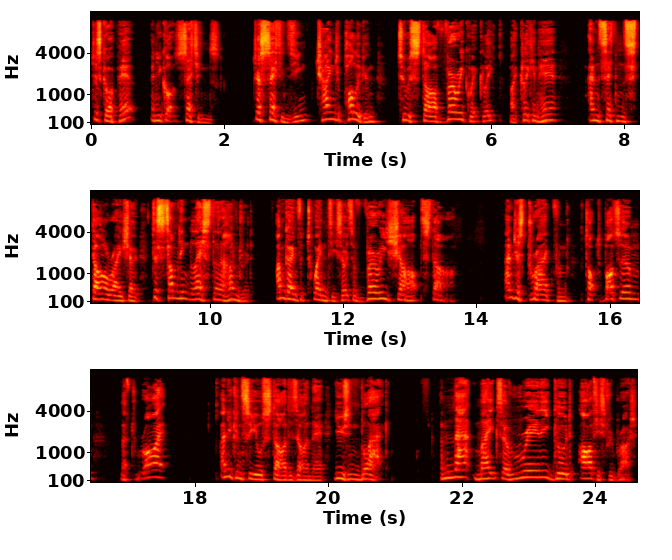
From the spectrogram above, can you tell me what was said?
Just go up here and you've got settings. Just settings. You can change a polygon to a star very quickly by clicking here and setting the star ratio to something less than 100. I'm going for 20, so it's a very sharp star. And just drag from top to bottom, left to right, and you can see your star design there using black. And that makes a really good art history brush,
